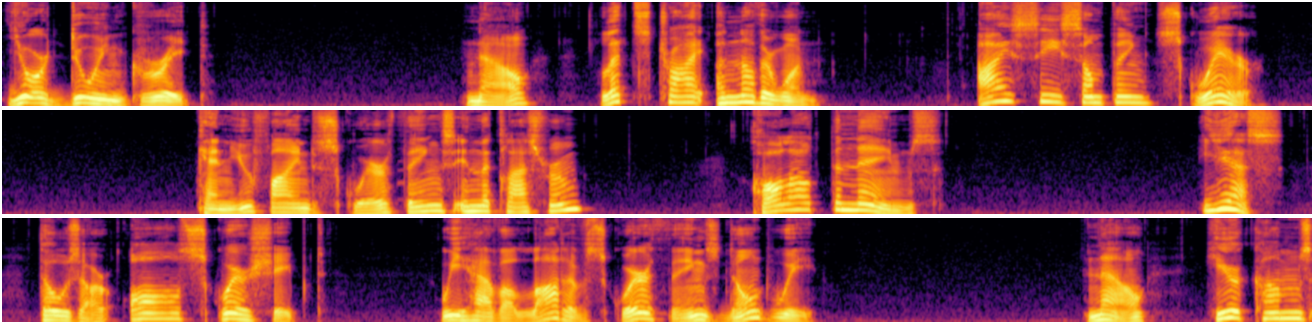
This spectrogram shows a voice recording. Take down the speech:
You're doing great. Now, let's try another one. I see something square. Can you find square things in the classroom? Call out the names. Yes, those are all square shaped. We have a lot of square things, don't we? Now, here comes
